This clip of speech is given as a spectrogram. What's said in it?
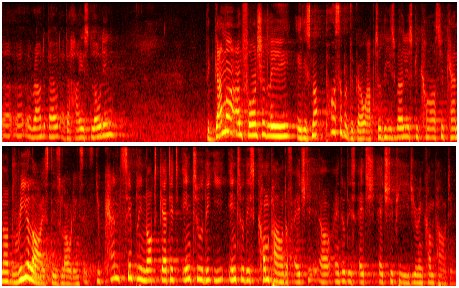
uh, uh, around about at the highest loading. The gamma, unfortunately, it is not possible to go up to these values because you cannot realize these loadings. It's, you can simply not get it into, the, into this compound of HD, uh, into this HDPE during compounding.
